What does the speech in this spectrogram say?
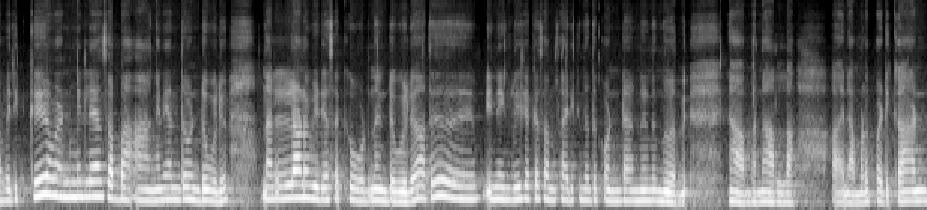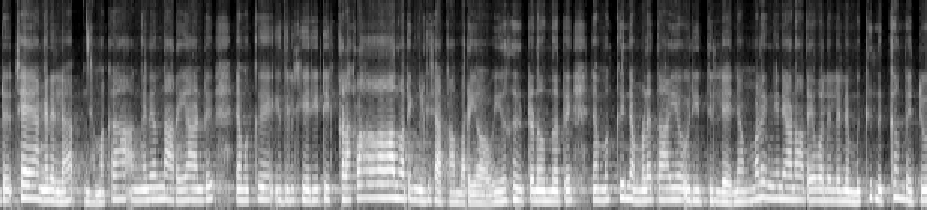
അവർക്ക് വൺ മില്യൺ സബ് അങ്ങനെ എന്തോ ഉണ്ട് പോലും. നല്ലോണം വീഡിയോസൊക്കെ ഓടുന്നുണ്ട് പോലും. അത് പിന്നെ ഇംഗ്ലീഷൊക്കെ സംസാരിക്കുന്നത് കൊണ്ടാണെന്ന് പറഞ്ഞ്. ഞാൻ പറഞ്ഞ അല്ല നമ്മൾ പഠിക്കാണ്ട് ചേ അങ്ങനെയല്ല. നമുക്ക് അങ്ങനെയൊന്നും അറിയാണ്ട് നമുക്ക് ഇതിൽ കയറിയിട്ട് കളകളാന്ന് പറഞ്ഞ് ഇംഗ്ലീഷ് ആക്കാൻ പറയുമോ വീസ് കിട്ടണമെന്നിട്ട് നമുക്ക് നമ്മളെതായ ഒരു ഇതില്ലേ? നമ്മളെങ്ങനെയാണോ അതേപോലെയല്ലേ നമുക്ക് നിൽക്കാൻ പറ്റൂ.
